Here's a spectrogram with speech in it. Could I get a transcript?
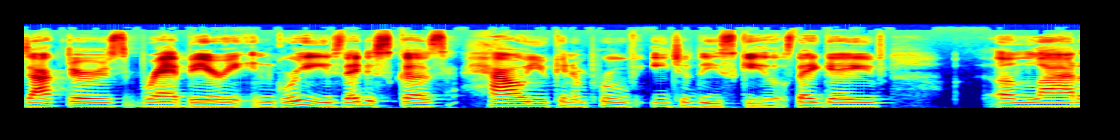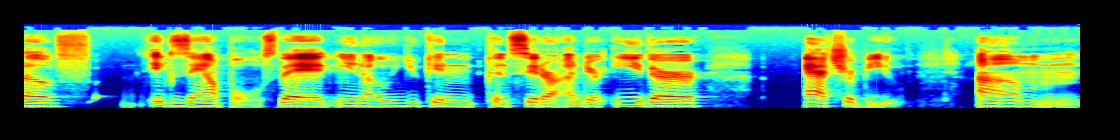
doctors Bradberry and Greaves they discuss how you can improve each of these skills. They gave a lot of examples that you know you can consider under either attribute. Um,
